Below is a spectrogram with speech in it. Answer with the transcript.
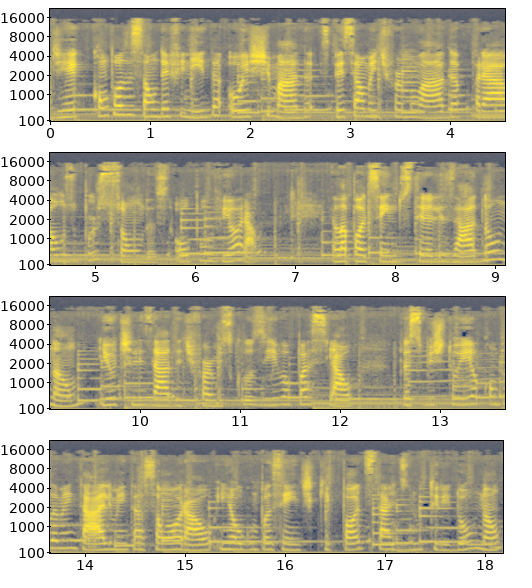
de recomposição definida ou estimada, especialmente formulada para uso por sondas ou por via oral. Ela pode ser industrializada ou não e utilizada de forma exclusiva ou parcial para substituir ou complementar a alimentação oral em algum paciente que pode estar desnutrido ou não,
